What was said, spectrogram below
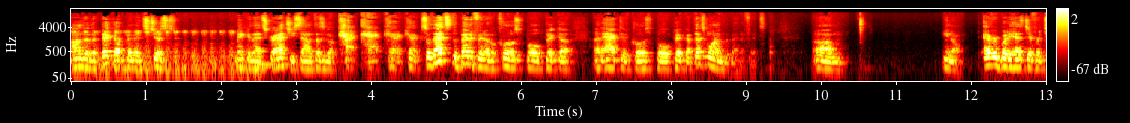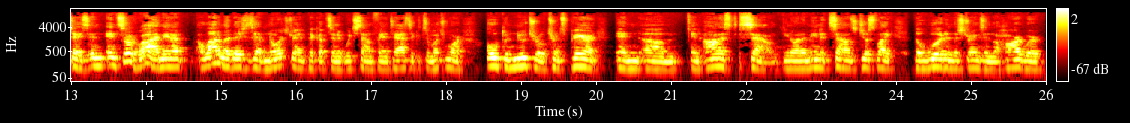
onto the pickup, and it's just making that scratchy sound. It doesn't go cack cack cack cack. So that's the benefit of a closed pole pickup, an active closed pole pickup. That's one of the benefits. Um, you know, everybody has different tastes, and, and so do I. I mean, I, a lot of my basses have Nordstrand pickups in it, which sound fantastic. It's a much more open, neutral, transparent, and um, and honest sound. You know what I mean? It sounds just like the wood and the strings and the hardware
